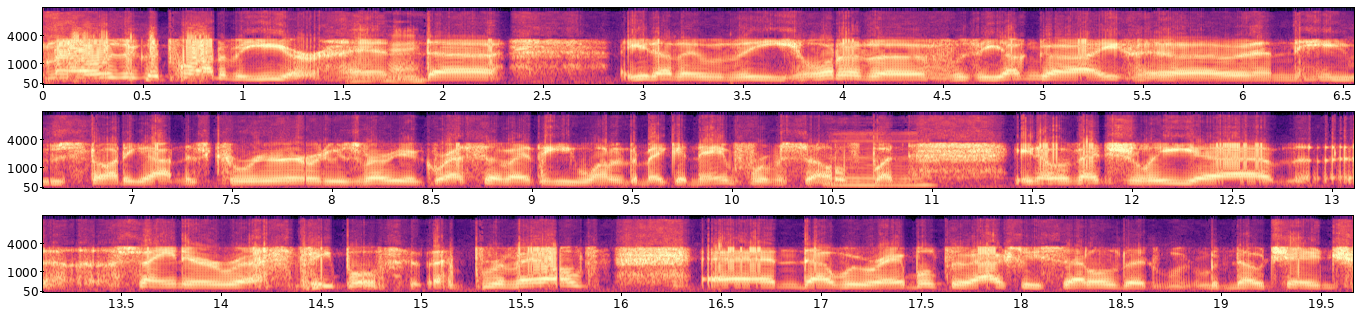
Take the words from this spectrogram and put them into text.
no, it was a good part of a year, okay. and uh, you know, the the auditor was a young guy, uh, and he was starting out in his career, and he was very aggressive. I think he wanted to make a name for himself, mm. but you know, eventually, uh, saner uh, people prevailed, and uh, we were able to actually settle it with no change.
